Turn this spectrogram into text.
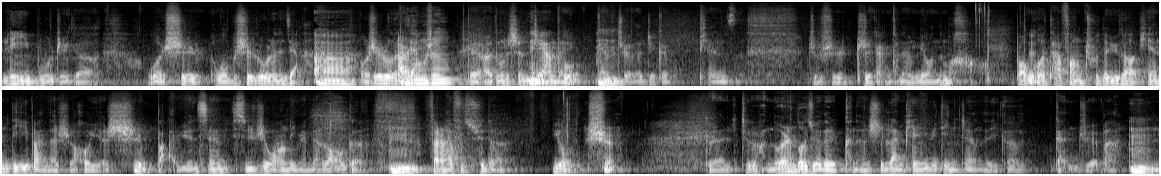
另一部这个我是我不是路人甲，啊，我是路人甲尔冬升，对尔冬升这样的感觉的这个片子，就是质感可能没有那么好。包括他放出的预告片第一版的时候，也是把原先《喜剧之王》里面的老梗嗯，翻来覆去的用。是，对，就是很多人都觉得可能是烂片预定这样的一个感觉吧。嗯，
